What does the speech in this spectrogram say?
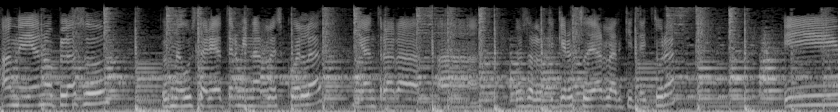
A mediano plazo pues me gustaría terminar la escuela y entrar a, a, pues a lo que quiero estudiar, la arquitectura y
